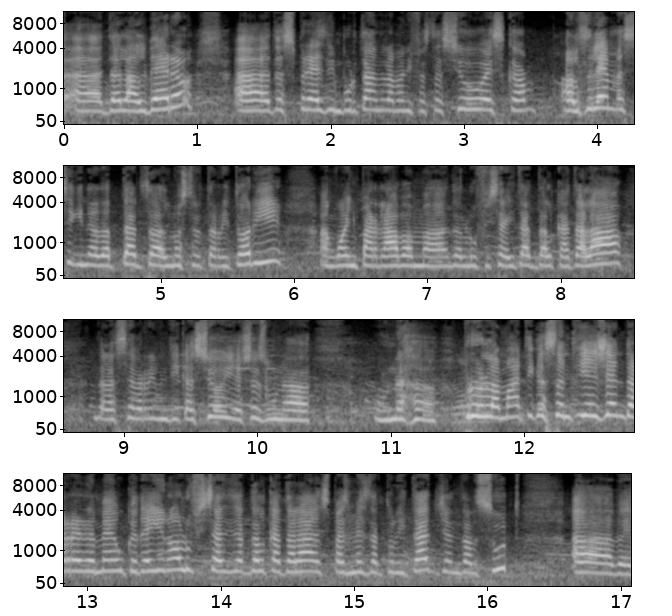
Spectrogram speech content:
uh, de l'Albera. Uh, després, l'important de la manifestació és que els lemes siguin adaptats al nostre territori. Enguany parlàvem eh, de l'oficialitat del català, de la seva reivindicació, i això és una, una problemàtica. Sentia gent darrere meu que deia no, l'oficialitat del català és pas més d'actualitat, gent del sud, eh, bé,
